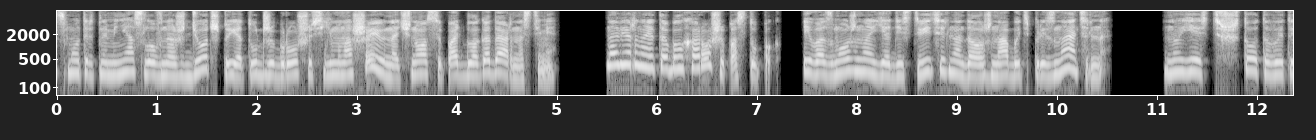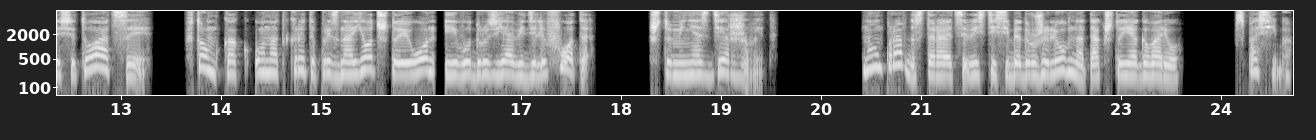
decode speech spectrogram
смотрит на меня, словно ждет, что я тут же брошусь ему на шею и начну осыпать благодарностями. Наверное, это был хороший поступок, и, возможно, я действительно должна быть признательна. Но есть что-то в этой ситуации, в том, как он открыто признает, что и он, и его друзья видели фото, что меня сдерживает. Но он правда старается вести себя дружелюбно, так что я говорю «спасибо».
